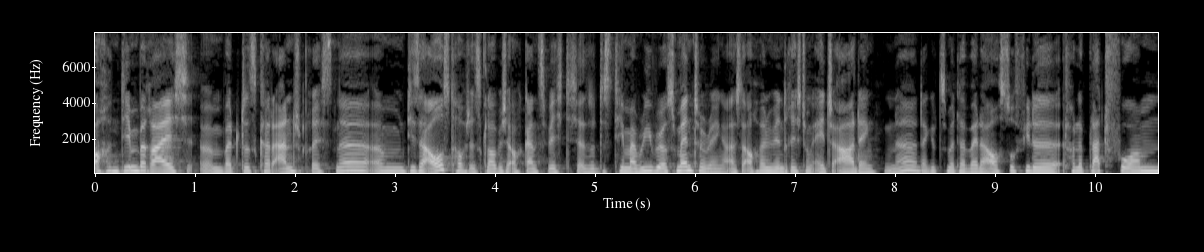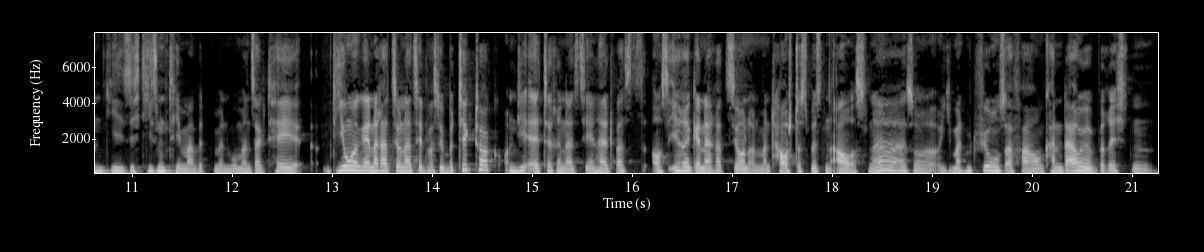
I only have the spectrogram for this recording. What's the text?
auch in dem Bereich, ähm, weil du das gerade ansprichst, ne, ähm, dieser Austausch ist, glaube ich, auch ganz wichtig. Also das Thema Reverse Mentoring, also auch wenn wir in Richtung HR denken, ne, da gibt es mittlerweile auch so viele tolle Plattformen, die sich diesem Thema widmen, wo man sagt, hey, die junge Generation erzählt was über TikTok und die Älteren erzählen halt was aus ihrer Generation und man tauscht das Wissen aus. Ne? Also jemand mit Führungserfahrung kann darüber berichten.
